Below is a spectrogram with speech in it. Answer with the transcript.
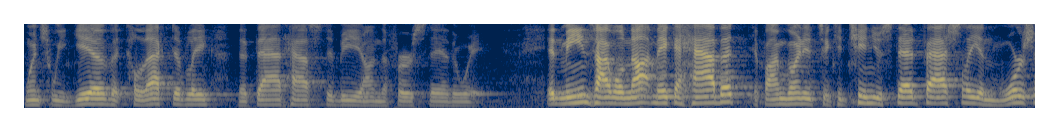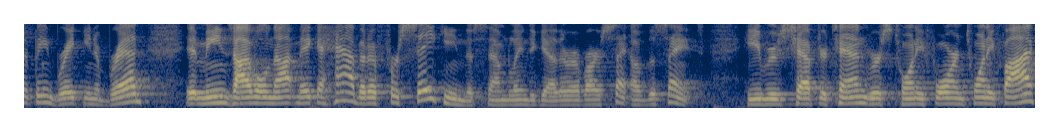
which we give it collectively, that that has to be on the first day of the week. It means I will not make a habit if I'm going to continue steadfastly in worshiping, breaking of bread. It means I will not make a habit of forsaking the assembling together of, our, of the saints. Hebrews chapter 10, verse 24 and 25.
